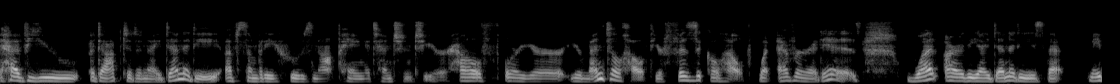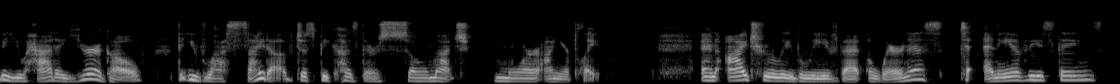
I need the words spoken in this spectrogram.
have you adopted an identity of somebody who's not paying attention to your health or your your mental health, your physical health, whatever it is? What are the identities that maybe you had a year ago that you've lost sight of just because there's so much more on your plate. And I truly believe that awareness to any of these things,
